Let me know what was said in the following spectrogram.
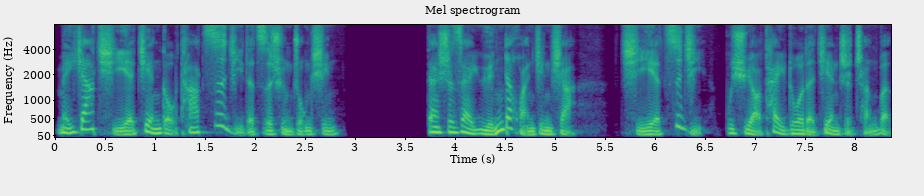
每家企业建构他自己的资讯中心。但是在云的环境下，企业自己不需要太多的建置成本，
